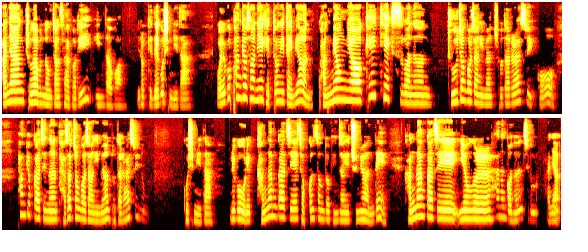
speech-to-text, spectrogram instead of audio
안양 종합운동장 사거리, 인덕원 이렇게 네 곳입니다. 월곶 판교선이 개통이 되면 광명역 KTX와는 두 정거장이면 도달을 할 수 있고 판교까지는 다섯 정거장이면 도달을 할 수 있는 곳입니다. 그리고 우리 강남까지의 접근성도 굉장히 중요한데 강남까지 이용을 하는 거는 지금 안양,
